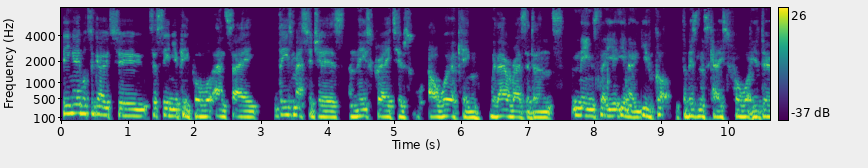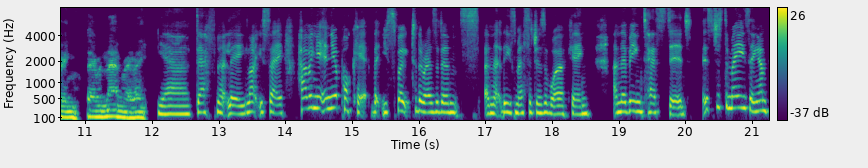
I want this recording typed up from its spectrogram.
being able to go to, to senior people and say, these messages and these creatives are working with our residents means that you, you know you've got the business case for what you're doing there and then really. Yeah definitely. Like you say having it in your pocket that you spoke to the residents and that these messages are working and they're being tested it's just amazing. And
